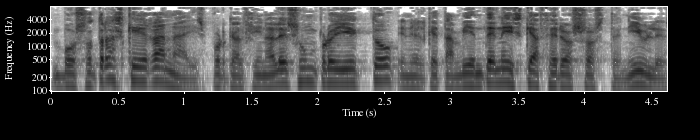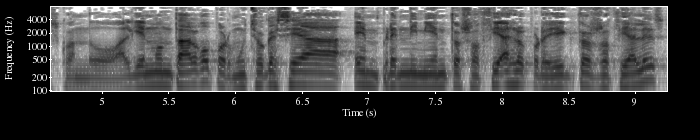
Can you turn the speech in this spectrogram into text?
¿Vosotras qué ganáis? Porque al final es un proyecto en el que también tenéis que haceros sostenibles. Cuando alguien monta algo, por mucho que sea emprendimiento social o proyectos sociales,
